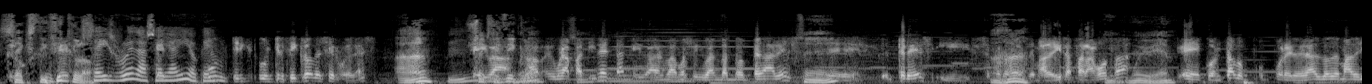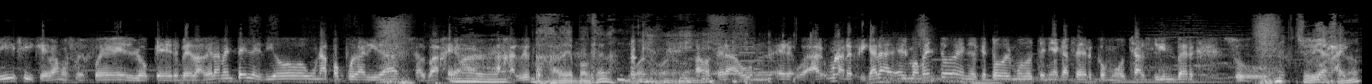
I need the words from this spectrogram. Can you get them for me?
Sexticiclo. ¿Seis ruedas hay ahí o qué? Un, triciclo de seis ruedas. Ah, sexticiclo. una, patineta que iban, vamos, iban dando pedales, eh, tres, y se desde Madrid a Zaragoza. Muy bien. Eh, contado por el Heraldo de Madrid y que, vamos, fue lo que verdaderamente le dio una popularidad salvaje a, a, Javier Poncela. bueno, bueno, Vamos, era, un, una réplica. Era el momento en el que todo el mundo tenía que hacer como Charles Lindbergh su, su viaje, ¿no?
